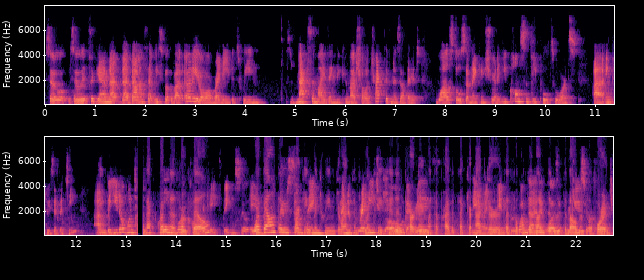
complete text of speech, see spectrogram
So so it's again that that balance that we spoke about earlier already between maximizing the commercial attractiveness of it whilst also making sure that you constantly pull towards uh, inclusivity. Um, but you don't want to the next question is from Phil. Things. So what balance are you striking between direct kind of implementation go, and partnering is, with a private sector you know, actor in, in that focuses on business development support,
